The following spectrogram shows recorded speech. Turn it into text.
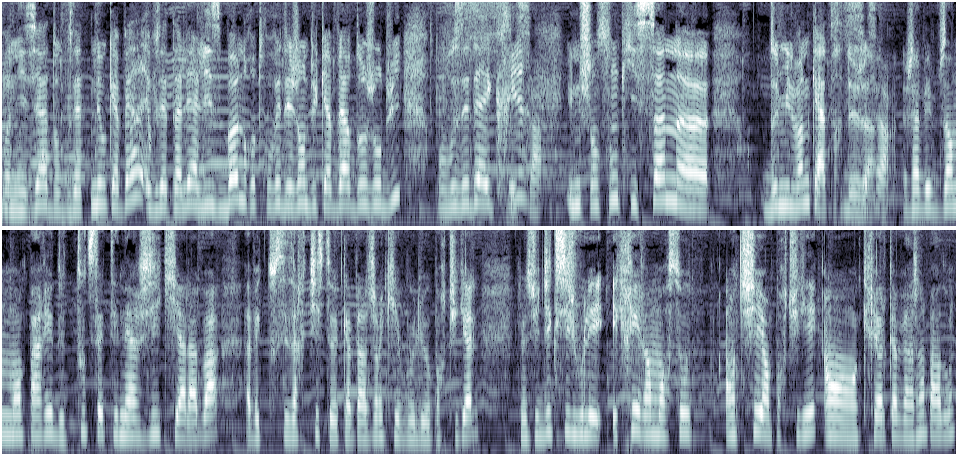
Ronisia, donc vous êtes né au Cap Vert et vous êtes allé à Lisbonne retrouver des gens du Cap Vert d'aujourd'hui pour vous aider à écrire une chanson qui sonne euh, 2024 déjà. C'est ça. J'avais besoin de m'emparer de toute cette énergie qu'il y a là-bas, avec tous ces artistes capverdiens qui évoluent au Portugal. Je me suis dit que si je voulais écrire un morceau entier en portugais, en créole capverdien, pardon,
